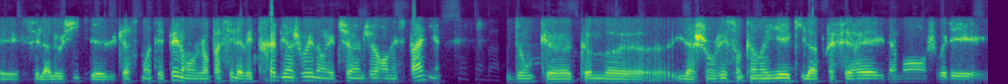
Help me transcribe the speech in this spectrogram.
C'est la logique du classement ATP. L'an passé, il avait très bien joué dans les challengers en Espagne. Donc, euh, comme euh, il a changé son calendrier, qu'il a préféré évidemment jouer les,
